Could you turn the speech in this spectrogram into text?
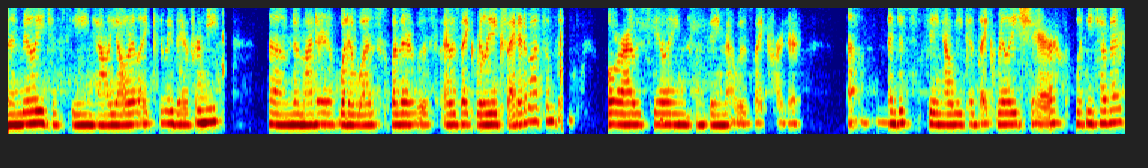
and really just seeing how y'all were like really there for me, um, no matter what it was, whether it was I was like really excited about something or I was feeling something that was like harder. Um, and just seeing how we could like really share with each other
